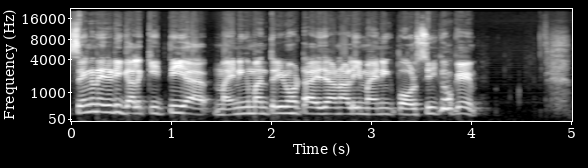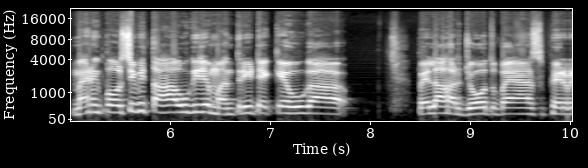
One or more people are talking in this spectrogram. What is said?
ਸਿੰਘ ਨੇ ਜਿਹੜੀ ਗੱਲ ਕੀਤੀ ਹੈ ਮਾਈਨਿੰਗ ਮੰਤਰੀ ਨੂੰ ਹਟਾਏ ਜਾਣ ਵਾਲੀ ਮਾਈਨਿੰਗ ਪਾਲਿਸੀ, ਕਿਉਂਕਿ ਮਾਈਨਿੰਗ ਪਾਲਿਸੀ ਵੀ ਤਾਂ ਆਊਗੀ ਜੇ ਮੰਤਰੀ ਟੇਕੇ ਹੋਊਗਾ ਪਹਿਲਾਂ ਹਰਜੋਤ ਬੈਂਸ, ਫਿਰ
